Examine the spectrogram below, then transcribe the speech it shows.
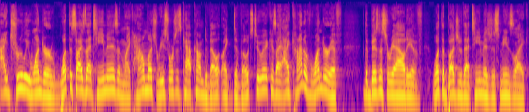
I truly wonder what the size of that team is and like how much resources Capcom develop like devotes to it because I, I kind of wonder if the business reality of what the budget of that team is just means like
